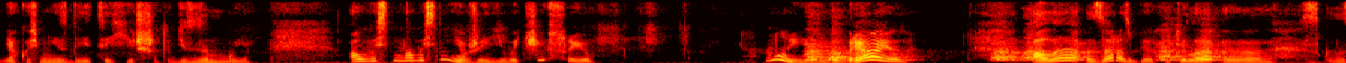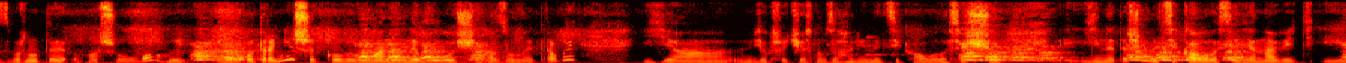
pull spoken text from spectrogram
якось, мені здається, гірше тоді зимує. А весні, навесні я вже її вичісую, ну і вдобряю. Але зараз би я хотіла е, звернути вашу увагу. е, От раніше, коли в мене не було ще газонної трави, я, якщо чесно, взагалі не цікавилася, що і не те, що не цікавилася, я навіть і,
